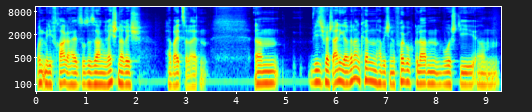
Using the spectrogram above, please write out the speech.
und mir die Frage halt sozusagen rechnerisch herbeizuleiten. Ähm, wie sich vielleicht einige erinnern können, habe ich eine Folge hochgeladen, wo ich die, ähm,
